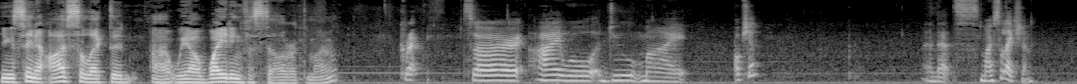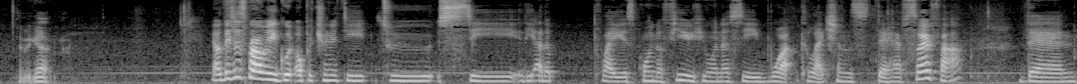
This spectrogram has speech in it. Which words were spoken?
You can see now I've selected, uh, we are waiting for Stella at the moment. Correct. So I will do my option and that's my selection. There we go. Now this is probably a good opportunity to see the other player's point of view. If you want to see what collections they have so far, then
